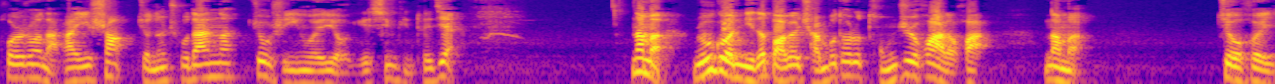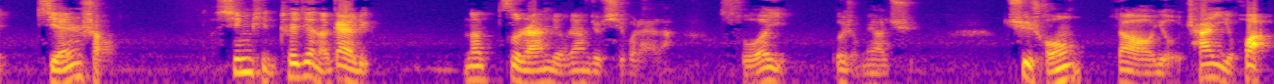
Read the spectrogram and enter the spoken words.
或者说哪怕一上就能出单呢？就是因为有一个新品推荐。那么如果你的宝贝全部都是同质化的话，那么就会减少新品推荐的概率，那自然流量就起不来了。所以为什么要去去重要有差异化，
